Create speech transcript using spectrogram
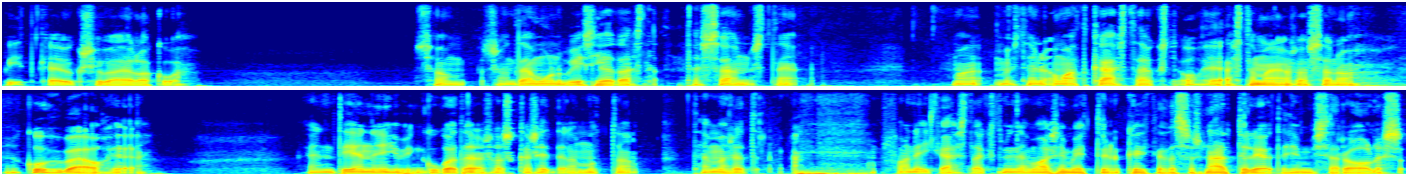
Pitkä yksi hyvä elokuva. Se on, se on tää mun visio tästä. Tässä on sitten, mä myös omat kästäykset. Ohjaajasta mä en osaa sanoa. Joku hyvä ohjaaja. En tiedä niin hyvin, kuka tässä osaisi käsitellä, mutta tämmöiset fanikästäykset, mitä mä olisin miettinyt, ketkä tässä olisi näyttelijöitä ja missä roolissa.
